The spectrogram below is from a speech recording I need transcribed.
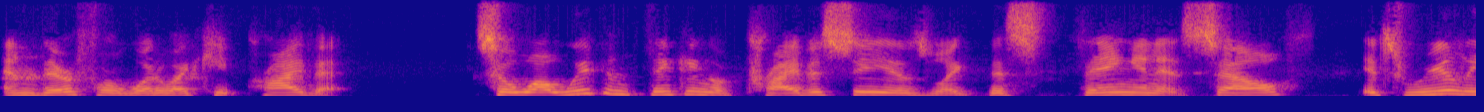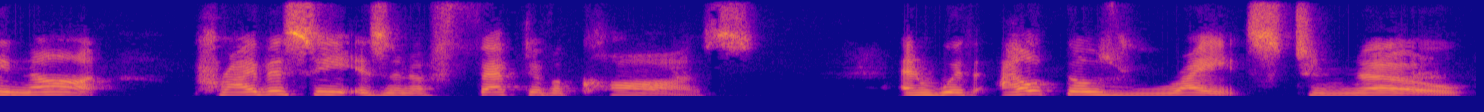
And therefore, what do I keep private? So while we've been thinking of privacy as like this thing in itself, it's really not. Privacy is an effect of a cause. And without those rights to know,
